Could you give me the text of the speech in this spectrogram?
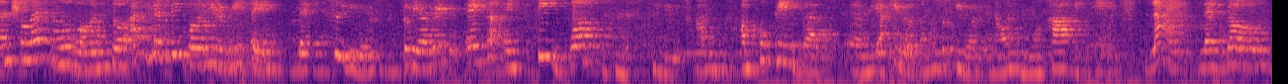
And so let's move on. So as you can see, body written the studios. So we are going to enter and see what is in the studio. I'm, I'm hoping that um, are curious. I'm also curious and I want to know how it is. Like, let's go.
